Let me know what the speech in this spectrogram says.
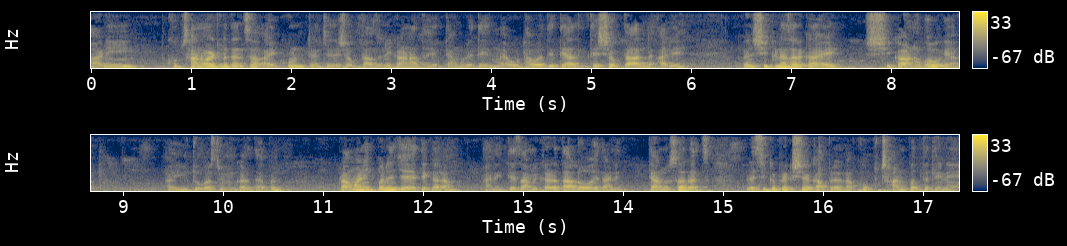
आणि खूप छान वाटलं त्यांचं ऐकून. त्यांचे जे शब्द अजूनही कानात आहेत त्यामुळे ते माझ्या ओठावरती त्या ते शब्द आले आले. कारण शिकण्यासारखं आहे. शिका अनुभव घ्या. यूट्यूबवर स्विमिंग करताय पण प्रामाणिकपणे जे आहे ते करा. आणि तेच आम्ही करत आलो आहेत आणि त्यानुसारच रसिक प्रेक्षक आपल्याला खूप छान पद्धतीने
